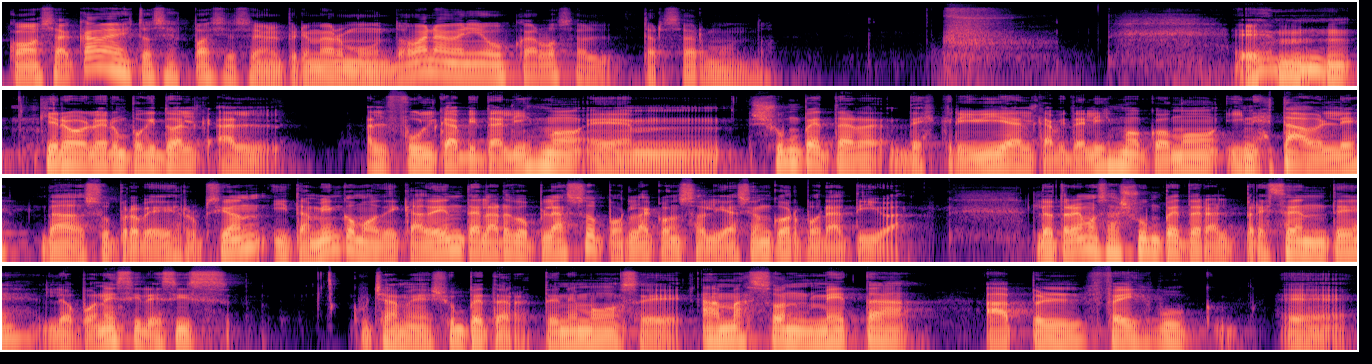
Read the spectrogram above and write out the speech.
Cuando se acaben estos espacios en el primer mundo, van a venir a buscarlos al tercer mundo. Em, quiero volver un poquito al, full capitalismo. Em, Schumpeter describía el capitalismo como inestable, dada su propia disrupción, y también como decadente a largo plazo por la consolidación corporativa. Lo traemos a Schumpeter al presente, lo pones y le decís, escúchame, Schumpeter, tenemos eh, Amazon, Meta, Apple, Facebook. Eh,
